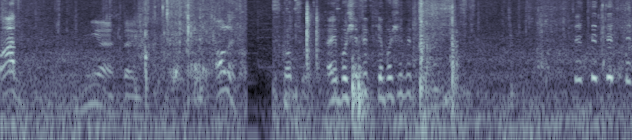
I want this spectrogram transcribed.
Ładnie. Nie, tej. Ale skoczył. Ej, bo się wypnie, bo się wypnie. Ty, ty, ty, ty, ty.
